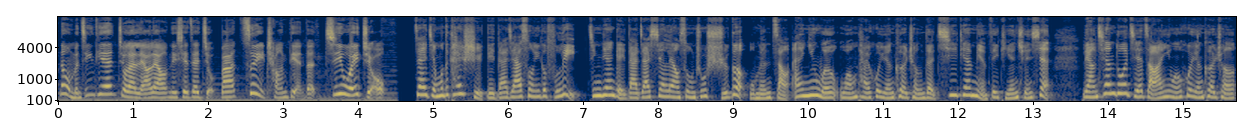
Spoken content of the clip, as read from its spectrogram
那我们今天就来聊聊那些在酒吧最常点的鸡尾酒。 在节目的开始，给大家送一个福利，今天给大家限量送出十个我们早安英文王牌会员课程的七天免费体验权限，两千多节早安英文会员课程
